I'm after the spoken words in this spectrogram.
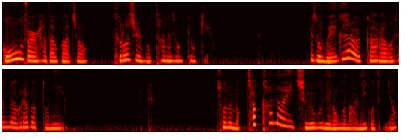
go over 하다고 하죠. 그러질 못하는 성격이에요. 그래서 왜 그럴까라고 생각을 해봤더니 저는 막 착한 아이 증후군 이런 건 아니거든요.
